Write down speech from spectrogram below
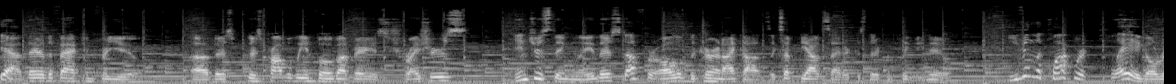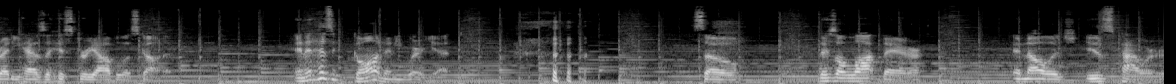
yeah, they're the faction for you. Uh, there's there's probably info about various treasures. Interestingly, there's stuff for all of the current icons except the Outsider because they're completely new. Even the Clockwork Plague already has a history obelisk on it, and it hasn't gone anywhere yet. so there's a lot there, and knowledge is power,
